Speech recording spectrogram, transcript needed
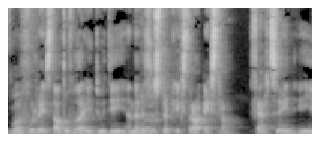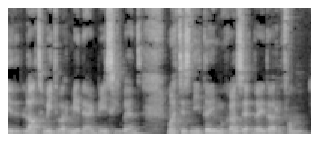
waarvoor hij staat of wat hij doet. Hè. En dat is een stuk extra, extra vert zijn. Hè. Je laat weten waarmee dat je bezig bent. Maar het is niet dat je moet gaan zeggen, dat je daar van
